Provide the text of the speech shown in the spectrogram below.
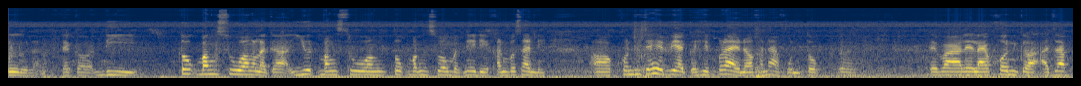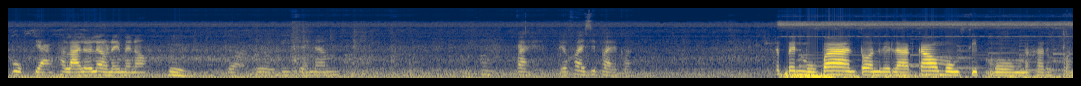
มื้อแล้วแต่ก็ดีตกบางช่วงแล้วก็หยุดบางช่วง ตกบางช่วงแบบนี้ดีคันบ่ซั่นนี่เอ่อคนที่จะเฮ็ดเวียกก็เฮ็ดบ่ได้เนาะคันถ้าฝนตกเออแต่ว่าหลายๆคนก็อาจจะปลูกยางพาราแล้วๆในแม่เนาะอืมเดี๋ยวเออดีใจน้ำอืม ไป เดี๋ยวค่อยสิไปก่อน จะเป็นหมู่บ้านตอนเวลาเก้าโมงสิบโมงนะคะทุกคน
